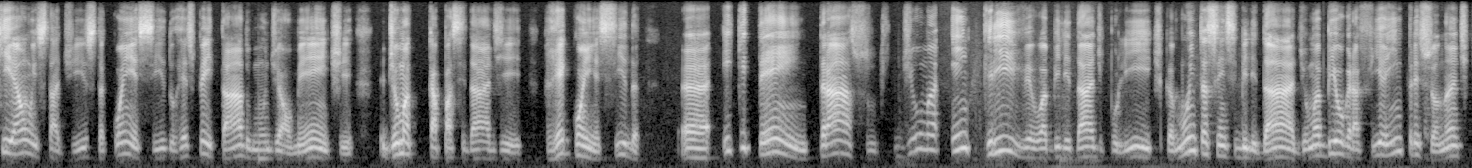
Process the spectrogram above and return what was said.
que é um estadista conhecido, respeitado mundialmente, de uma capacidade reconhecida uh, e que tem traços de uma incrível habilidade política, muita sensibilidade, uma biografia impressionante.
